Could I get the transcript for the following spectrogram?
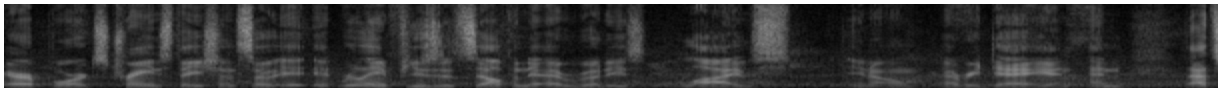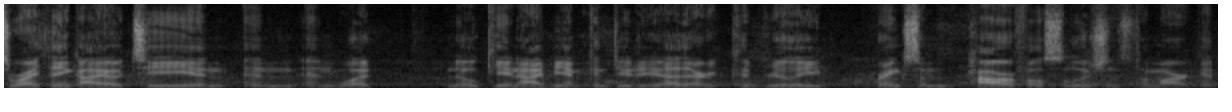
airports, train stations. So it, it really infuses itself into everybody's lives, you know, every day. And, and that's where I think IoT and, and, and what Nokia and IBM can do together could really bring some powerful solutions to market.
